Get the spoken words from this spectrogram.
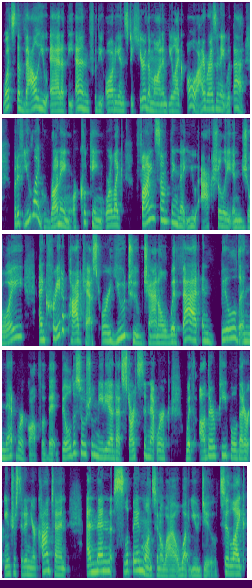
What's the value add at the end for the audience to hear them on and be like, "Oh, I resonate with that." But if you like running or cooking or like find something that you actually enjoy and create a podcast or a YouTube channel with that and build a network off of it. Build a social media that starts to network with other people that are interested in your content and then slip in once in a while what you do to like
